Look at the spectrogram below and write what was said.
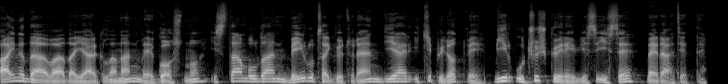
Aynı davada yargılanan ve Gosn'u İstanbul'dan Beyrut'a götüren diğer iki pilot ve bir uçuş görevlisi ise beraat etti.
